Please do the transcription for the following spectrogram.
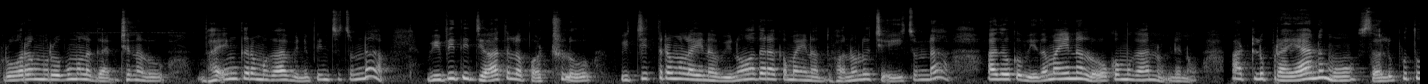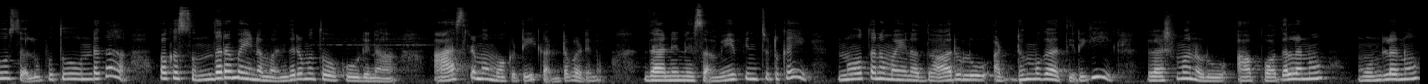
క్రూర మృగముల గర్జనలు భయంకరముగా వినిపించుచుండా వివిధ జాతుల పక్షులు విచిత్రములైన వినోదరకమైన ధ్వనులు చేయుచుండా అదొక విధమైన లోకముగా నుండెను. అట్లు ప్రయాణము సలుపుతూ సలుపుతూ ఉండగా ఒక సుందరమైన మందిరముతో కూడిన ఆశ్రమం ఒకటి కంటబడెను. దానిని సమీపించుటకై నూతనమైన దారులు అడ్డముగా తిరిగి లక్ష్మణుడు ఆ పొదలను ముండ్లను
